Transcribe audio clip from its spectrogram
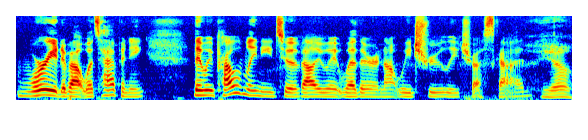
worried about what's happening, then we probably need to evaluate whether or not we truly trust God. Yeah.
